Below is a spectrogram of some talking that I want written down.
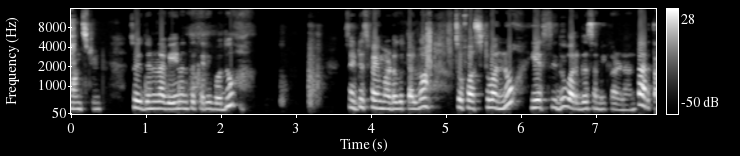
ಕಾನ್ಸ್ಟೆಂಟ್ ಸೊ ಇದನ್ನ ನಾವ್ ಏನಂತ ಕರಿಬಹುದು ಸ್ಯಾಟಿಸ್ಫೈ ಮಾಡೋಗುತ್ತಲ್ವಾ ಸೊ ಫಸ್ಟ್ ಒನ್ ಎಸ್ ಇದು ವರ್ಗ ಸಮೀಕರಣ ಅಂತ ಅರ್ಥ.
